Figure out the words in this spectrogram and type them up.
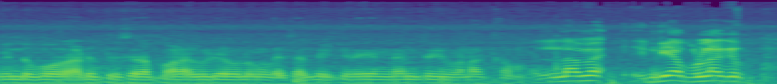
மீண்டும் ஒரு அடுத்த சிறப்பான வீடியோவில் உங்களை சந்திக்கிறேன். நன்றி வணக்கம். எல்லாமே இந்தியா ஃபுல்லாக இருக்குது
